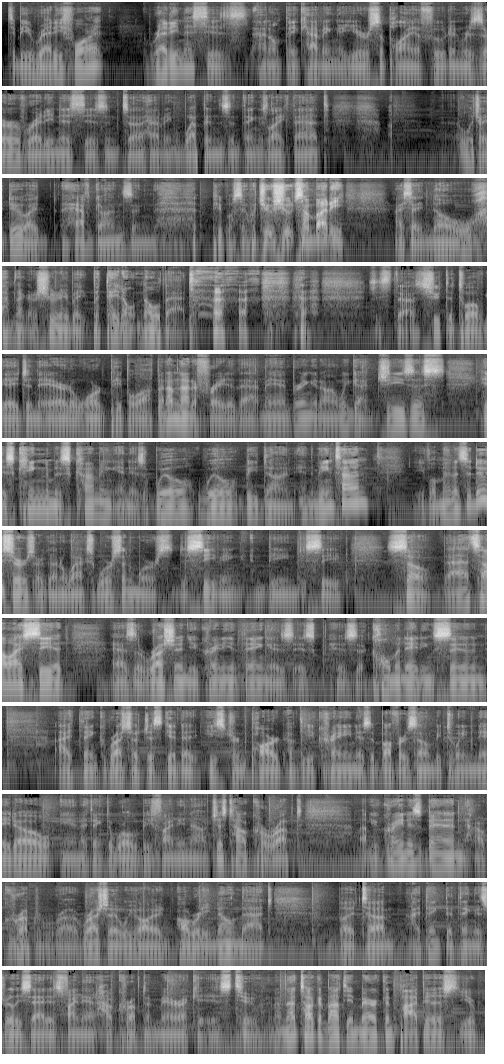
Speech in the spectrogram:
to be ready for it. Readiness is, I don't think, having a year's supply of food in reserve. Readiness isn't uh, having weapons and things like that, which I do. I have guns, and people say, Would you shoot somebody? I say, no, I'm not going to shoot anybody, but they don't know that. Just uh, shoot the 12 gauge in the air to ward people off. But I'm not afraid of that, man. Bring it on. We got Jesus. His kingdom is coming, and his will will be done. In the meantime, evil men and seducers are going to wax worse and worse, deceiving and being deceived. So that's how I see it as the Russian Ukrainian thing is, is, is culminating soon. I think Russia will just get the eastern part of the Ukraine as a buffer zone between NATO, and I think the world will be finding out just how corrupt uh, Ukraine has been, how corrupt uh, Russia. We've already, already known that. But um, I think the thing that's really sad is finding out how corrupt America is too. And I'm not talking about the American populace, your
